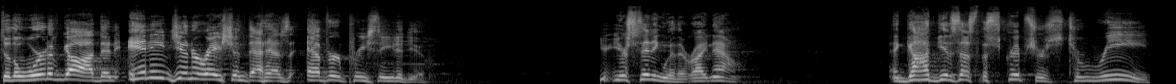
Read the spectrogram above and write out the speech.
to the Word of God than any generation that has ever preceded you. You're sitting with it right now. And God gives us the scriptures to read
